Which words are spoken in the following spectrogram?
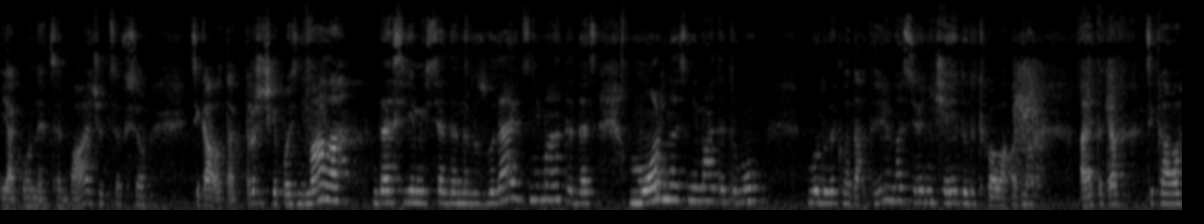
як вони це бачать, це все цікаво. Так, трошечки познімала. Десь є місця, де не дозволяють знімати, десь можна знімати, тому буду викладати. У нас сьогодні ще є додаткова одна а, така цікава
